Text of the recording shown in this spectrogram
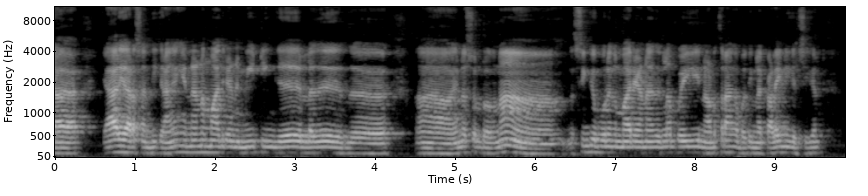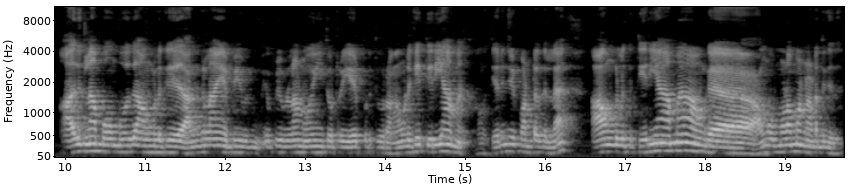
யா- யார் யாரை சந்திக்கிறாங்க? என்னென்ன மாதிரியான மீட்டிங்கு அல்லது இந்த என்ன சொல்கிறதுனா இந்த சிங்கப்பூர் இந்த மாதிரியான இதுக்கெலாம் போய் நடத்துகிறாங்க பார்த்தீங்களா கலை நிகழ்ச்சிகள். அதுக்கெலாம் போகும்போது அவங்களுக்கு அங்கெல்லாம் எப்படி எப்படி இப்படிலாம் நோய் தொற்று ஏற்படுத்தி விட்றாங்க? அவங்களுக்கே தெரியாமல் அவங்க தெரிஞ்சு பண்ணுறதில்ல அவங்களுக்கு தெரியாமல் அவங்க அவங்க மூலமாக நடந்துக்குது.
